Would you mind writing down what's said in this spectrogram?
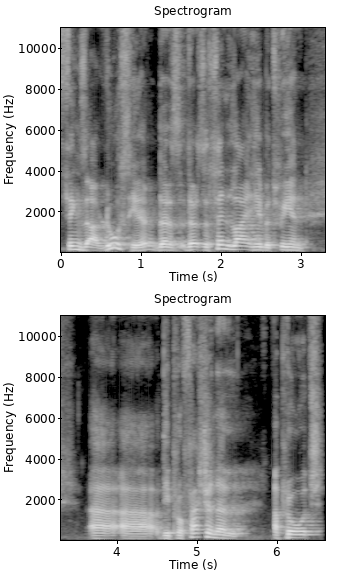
things are loose here. There's there's a thin line here between uh, uh, the professional approach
